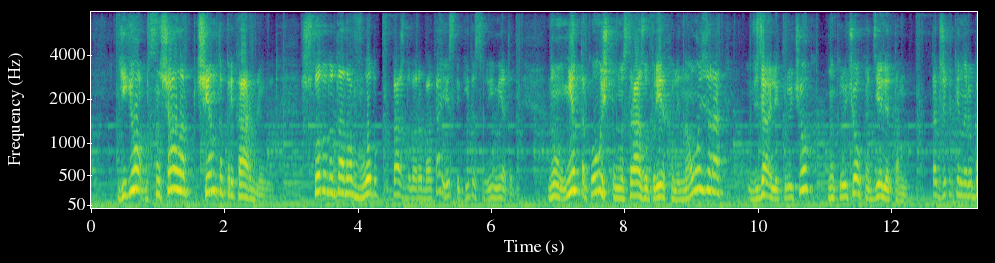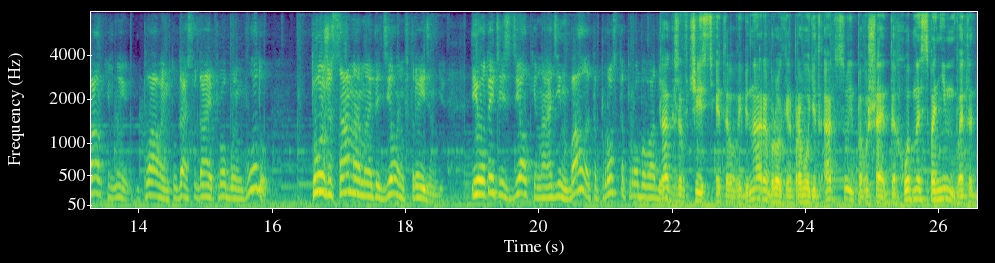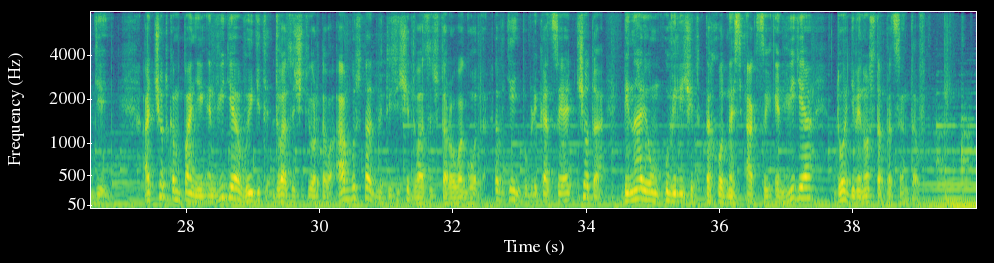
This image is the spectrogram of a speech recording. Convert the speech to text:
ее сначала чем-то прикармливают. Что-то туда в воду, у каждого рыбака есть какие-то свои методы. Ну, нет такого, что мы сразу приехали на озеро, взяли крючок, на крючок одели там, так же как и на рыбалке, мы плаваем туда-сюда и пробуем воду, то же самое мы это делаем в трейдинге. И вот эти сделки на 1 балл это просто проба воды. Также в честь этого вебинара брокер проводит акцию и повышает доходность по ним в этот день. Отчет компании Nvidia выйдет 24 августа 2022 года. В день публикации отчета Binarium увеличит доходность акций Nvidia до 90%.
